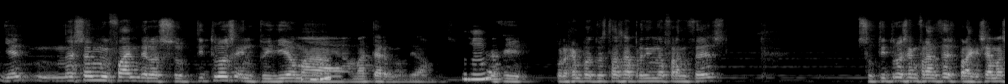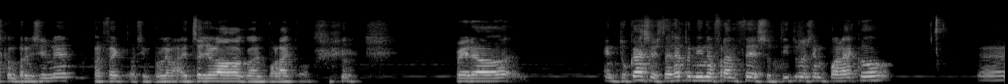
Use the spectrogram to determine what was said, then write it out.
yo no soy muy fan de los subtítulos en tu idioma materno, digamos. Es decir, por ejemplo, tú estás aprendiendo francés, subtítulos en francés para que sea más comprensible, perfecto, sin problema. De hecho, yo lo hago con el polaco. Pero en tu caso, estás aprendiendo francés, subtítulos en polaco, eh,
